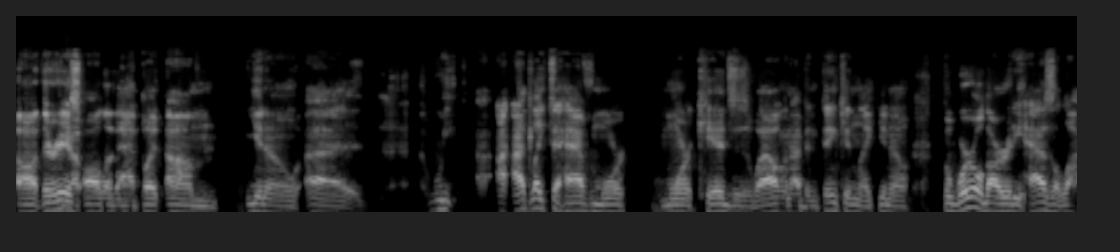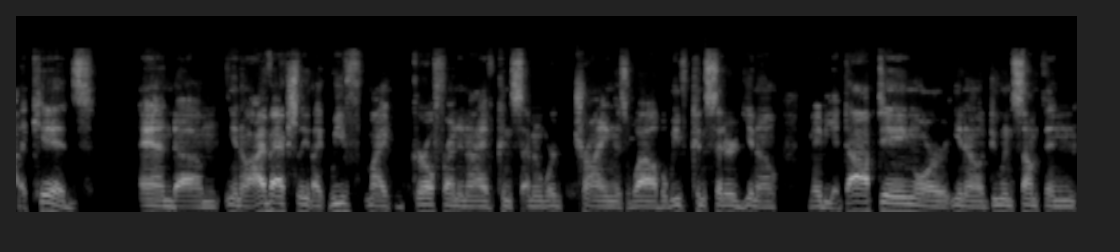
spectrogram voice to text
uh, there is all of that, but um, you know, uh, we I, I'd like to have more more kids as well, and I've been thinking like you know the world already has a lot of kids. And um, you know, I've actually like we've my girlfriend and I have cons- I mean, we're trying as well, but we've considered, you know, maybe adopting or, you know, doing something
